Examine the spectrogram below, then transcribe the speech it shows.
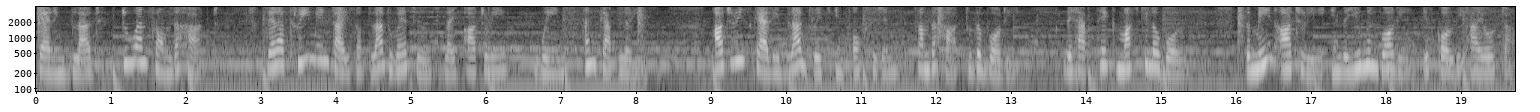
carrying blood to and from the heart. There are three main types of blood vessels like arteries, veins, and capillaries. Arteries carry blood rich in oxygen from the heart to the body. They have thick muscular walls. The main artery in the human body is called the aorta.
